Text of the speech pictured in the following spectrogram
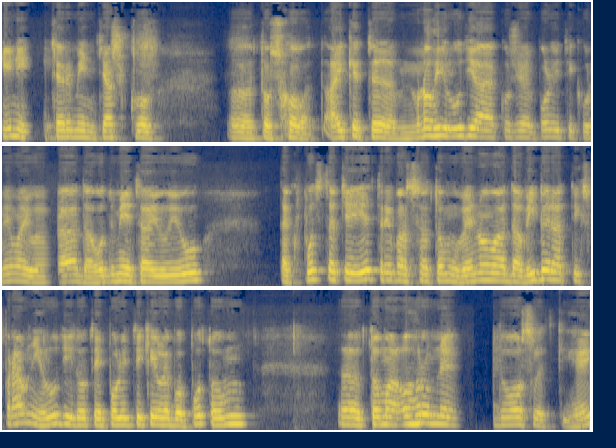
iný termín ťažko e, to schovať. Aj keď e, mnohí ľudia akože politiku nemajú rád a odmietajú ju, tak v podstate je treba sa tomu venovať a vyberať tých správnych ľudí do tej politiky, lebo potom to má ohromné dôsledky. Hej?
